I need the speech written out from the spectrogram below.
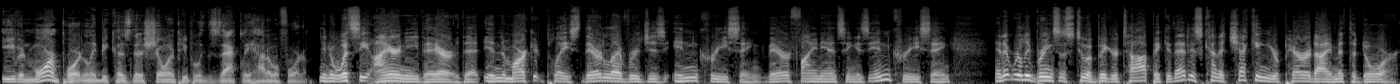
even more importantly because they're showing people exactly how to afford them. You know, what's the irony there that in the marketplace their leverage is increasing, their financing is increasing, and it really brings us to a bigger topic, and that is kind of checking your paradigm at the door.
